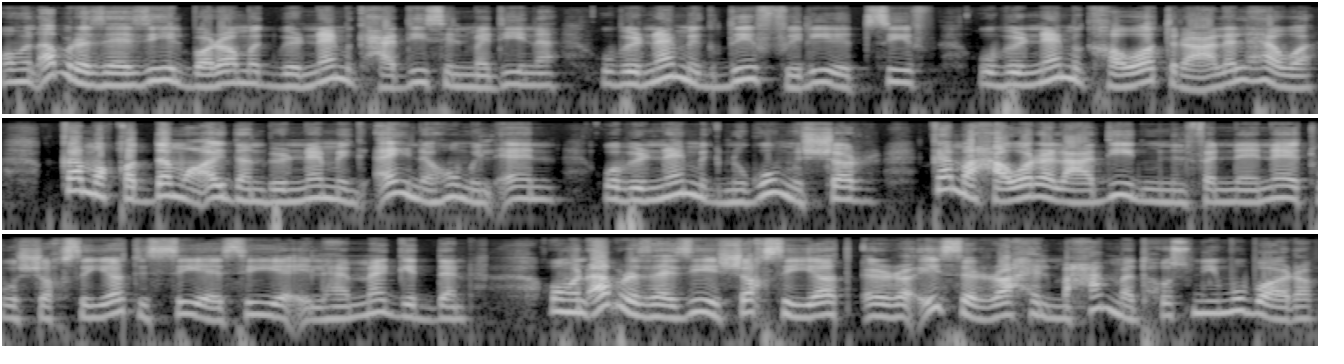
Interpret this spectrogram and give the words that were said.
ومن أبرز هذه البرامج برنامج حديث المدينة وبرنامج ضيف في ليلة صيف وبرنامج خواطر على الهوى كما قدم أيضا برنامج أين هم الآن وبرنامج نجوم الشر كما حاور العديد من الفنانات والشخصيات السياسية الهامة جدا. ومن أبرز هذه الشخصيات الرئيس الراحل محمد حسني مبارك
